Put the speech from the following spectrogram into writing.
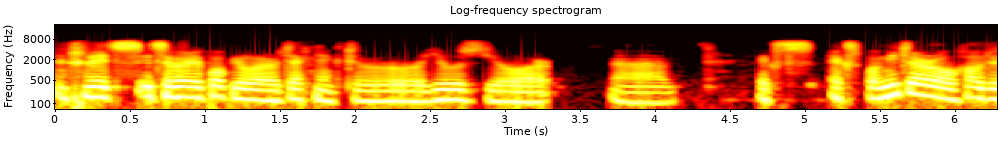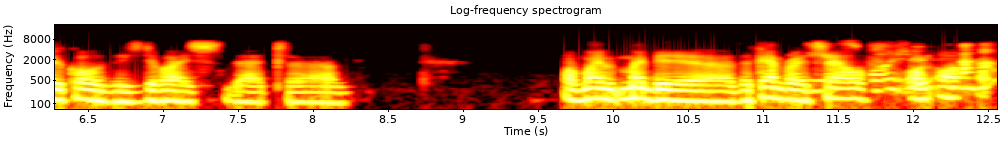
actually it's it's a very popular technique to use your uh, ex expometer or how do you call this device that uh, or may, maybe uh, the camera The itself exposure? on on, Uh-huh.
